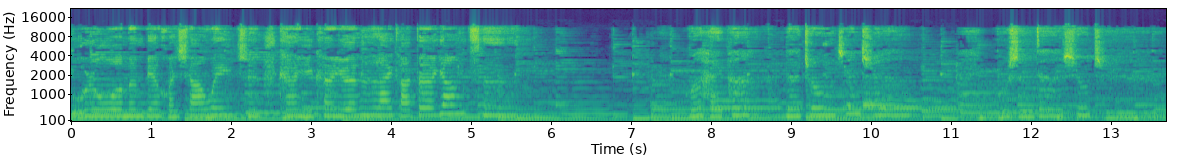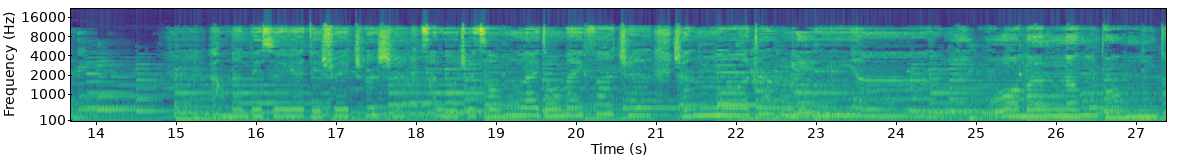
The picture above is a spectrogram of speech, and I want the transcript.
不如我们变换下位置，看一看原来他的样子。我害怕那种坚持，滴水穿石，散落却从来都没发觉。沉默的你呀，我们能懂得，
